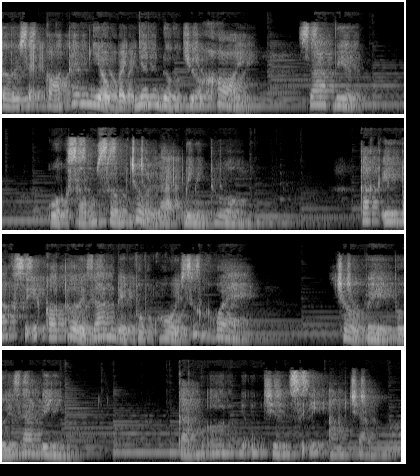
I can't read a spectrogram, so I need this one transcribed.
tới sẽ có thêm nhiều bệnh nhân được chữa khỏi. Ra viện. Cuộc sống sớm trở lại bình thường. Các y bác sĩ có thời gian để phục hồi sức khỏe. Trở về với gia đình. Cảm ơn những chiến sĩ áo trắng.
